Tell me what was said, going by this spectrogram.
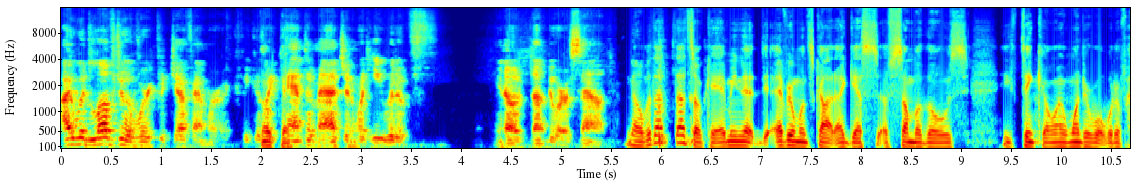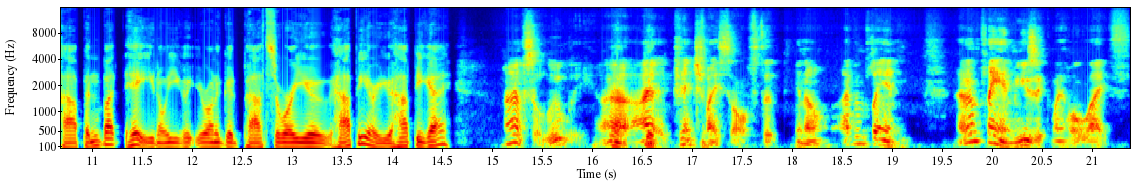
I would love to have worked with Geoff Emerick because I can't imagine what he would have, you know, done to our sound. No, but that that's okay. I mean, everyone's got, I guess, some of those. You think, oh, I wonder what would have happened. But hey, you know, you you're on a good path. So, are you happy? Are you a happy guy? Absolutely. Yeah, uh, I pinch myself that you know I've been playing. I've been playing music my whole life.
